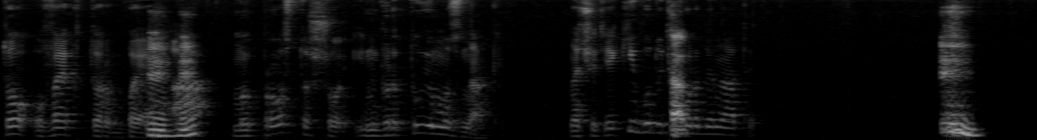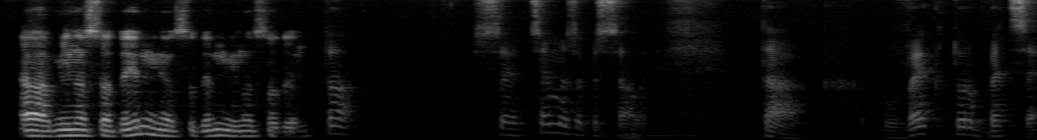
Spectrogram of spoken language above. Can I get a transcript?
то вектор БА Мгм. ми просто що інвертуємо знаки. Значить, які будуть Так. координати? Мінус 1, мінус 1, мінус 1. Так. Все, це ми записали. Так, вектор BC.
